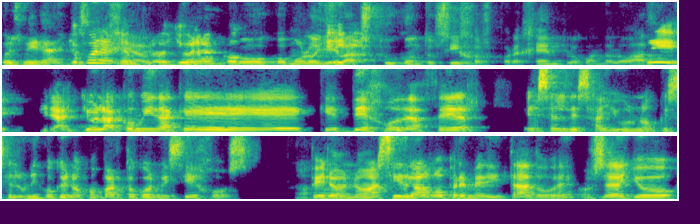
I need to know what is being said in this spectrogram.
Pues mira, yo por ejemplo, yo la... ¿Cómo lo llevas tú con tus hijos, por ejemplo, cuando lo haces? Sí, mira, yo la comida que, dejo de hacer es el desayuno, que es el único que no comparto con mis hijos, pero no ha sido algo premeditado, ¿eh? O sea, yo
